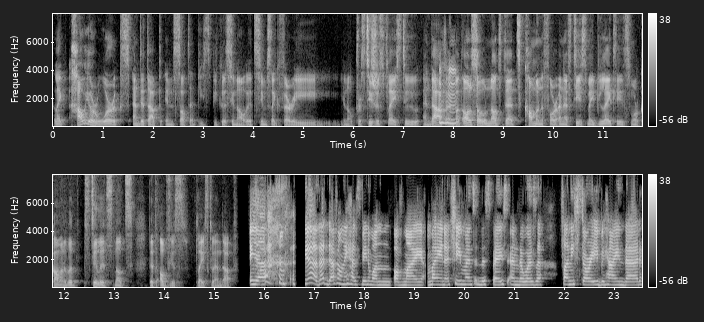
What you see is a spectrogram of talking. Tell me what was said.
like how your works ended up in Sotheby's? Because you know it seems like very you know prestigious place to end up mm-hmm. but also not that common for NFTs maybe lately it's more common but still it's not that obvious place to end up. Yeah. Yeah that definitely has been one of my main achievements in this space and there was a funny story behind that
